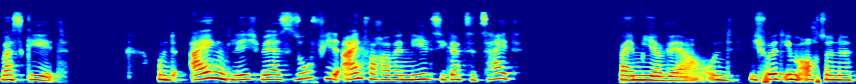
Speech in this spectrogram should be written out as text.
was geht. Und eigentlich wäre es so viel einfacher, wenn Nils die ganze Zeit bei mir wäre. Und ich würde ihm auch so eine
